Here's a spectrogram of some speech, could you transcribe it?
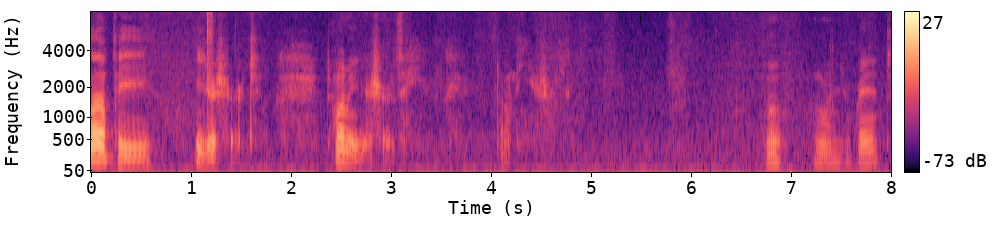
Fluffy, eat your shirt. Don't eat your shirt? Don't eat your shirt. Huh? You want your pants?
